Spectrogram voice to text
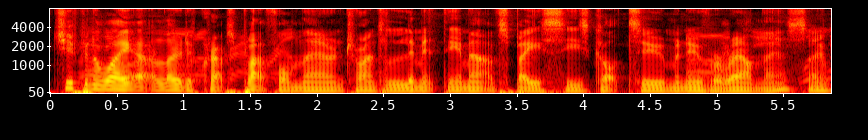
chipping away at a load of crap's platform there and trying to limit the amount of space he's got to manoeuvre around there. So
